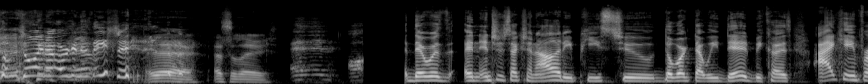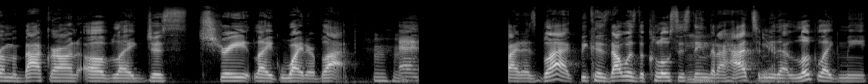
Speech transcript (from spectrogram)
come join our organization. yeah, that's hilarious. And then al- there was an intersectionality piece to the work that we did because I came from a background of like just straight like white or black. Mm-hmm. And as black because that was the closest thing Mm. that I had to me that looked like me.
